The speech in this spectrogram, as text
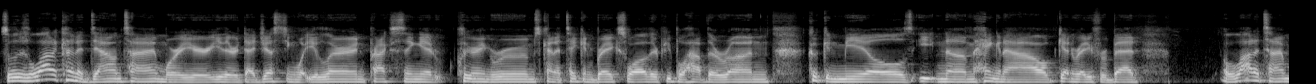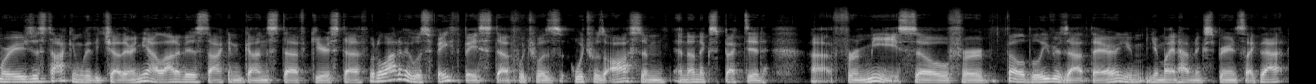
So there's a lot of kind of downtime where you're either digesting what you learned, practicing it, clearing rooms, kind of taking breaks while other people have their run, cooking meals, eating them, hanging out, getting ready for bed a lot of time where you're just talking with each other. And yeah a lot of it is talking gun stuff gear stuff but a lot of it was faith-based stuff which was which was awesome and unexpected uh, for me. So for fellow believers out there you, you might have an experience like that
